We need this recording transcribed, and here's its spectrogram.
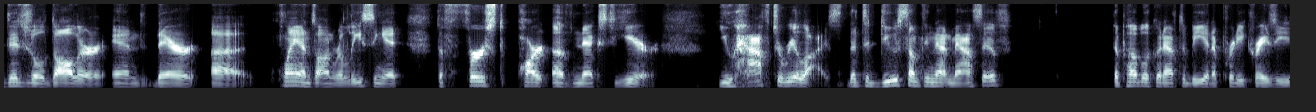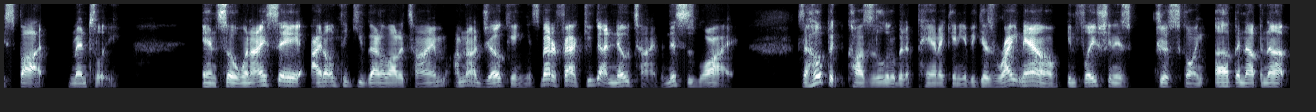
digital dollar and their uh, plans on releasing it the first part of next year. You have to realize that to do something that massive, the public would have to be in a pretty crazy spot mentally. And so when I say I don't think you've got a lot of time, I'm not joking. As a matter of fact, you've got no time. And this is why. Because I hope it causes a little bit of panic in you because right now inflation is just going up and up and up.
